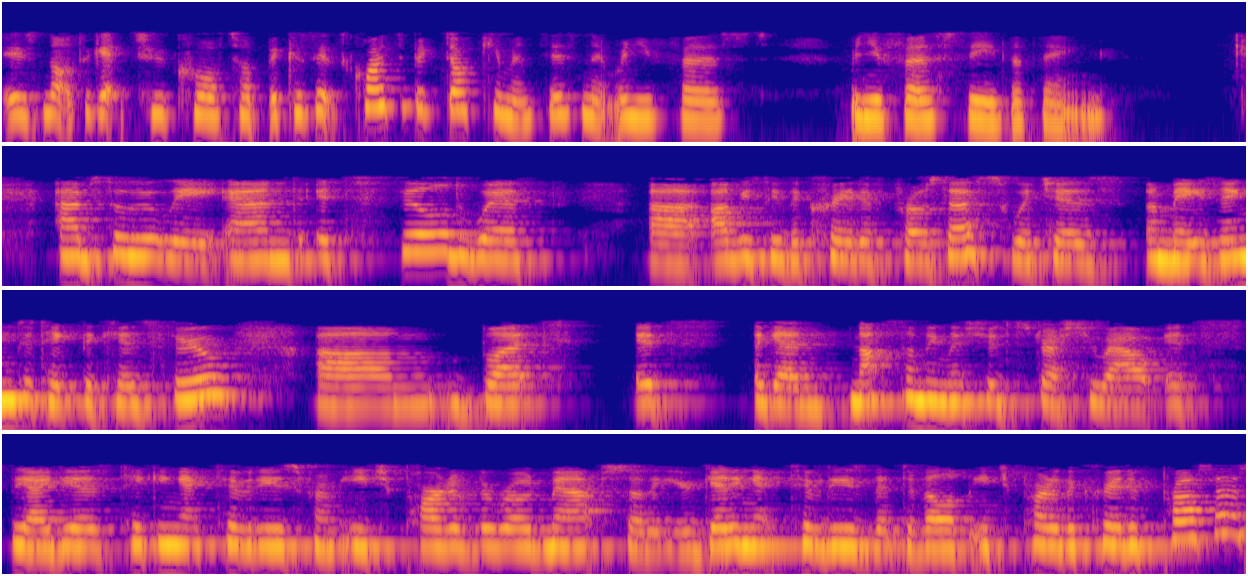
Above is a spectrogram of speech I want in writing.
is not to get too caught up because it's quite a big document, isn't it? When you first when you first see the thing. Absolutely, and it's filled with uh, obviously the creative process, which is amazing to take the kids through. Um, but it's again not something that should stress you out. It's the idea is taking activities from each part of the roadmap so that you're getting activities that develop each part of the creative process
